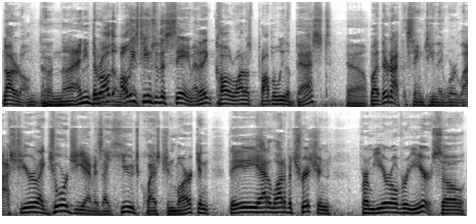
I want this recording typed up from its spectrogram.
Not at all. Uh, not anybody They're all the all these teams are the same, and I think Colorado's probably the best. Yeah. but they're not the same team they were last year. Like Georgiev is a huge question mark, and they had a lot of attrition from year over year. So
